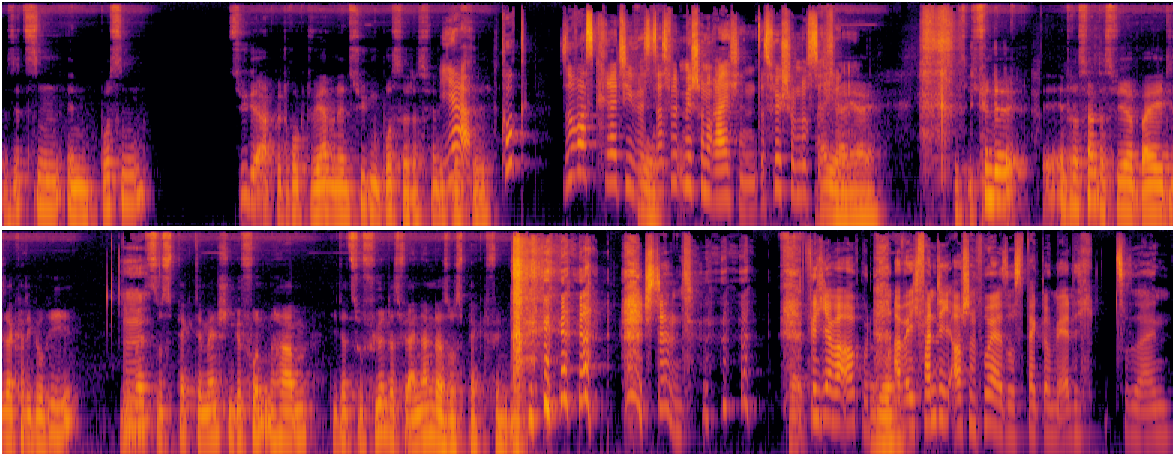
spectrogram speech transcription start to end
Sitzen in Bussen Züge abgedruckt wären und in Zügen Busse. Das fände ich Ja, lustig. guck, sowas Kreatives, So. das wird mir schon reichen. Das würde ich schon lustig finden. Eieiei. Ich, ich finde interessant, dass wir bei dieser Kategorie jeweils suspekte Menschen gefunden haben, die dazu führen, dass wir einander suspekt finden. Stimmt. Finde ich aber auch gut. Also- aber ich fand dich auch schon vorher suspekt, um ehrlich zu sein.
